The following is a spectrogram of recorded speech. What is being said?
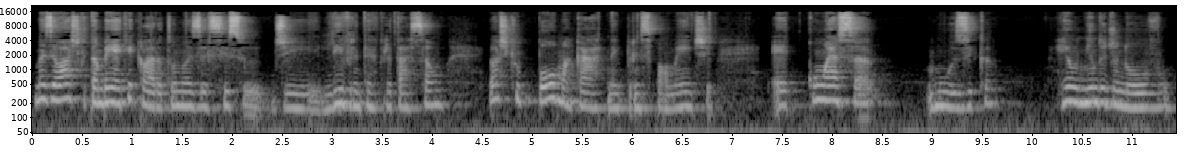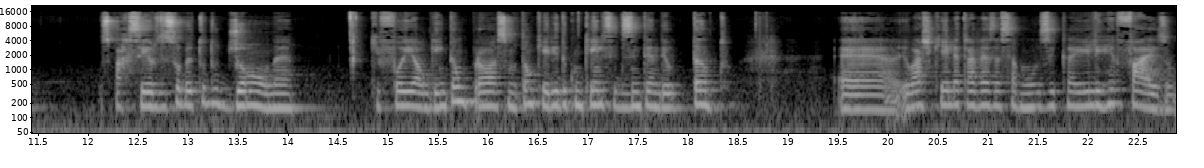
Mas eu acho que também aqui, claro, eu estou no exercício de livre interpretação. Eu acho que o Paul McCartney, principalmente, é com essa música, reunindo de novo os parceiros e, sobretudo, o John, né? Que foi alguém tão próximo, tão querido, com quem ele se desentendeu tanto. É, eu acho que ele, através dessa música, ele refaz um,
